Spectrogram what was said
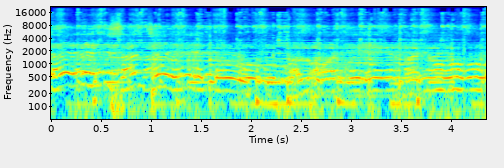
રે સંશય તો ભલવાને મળ્યો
